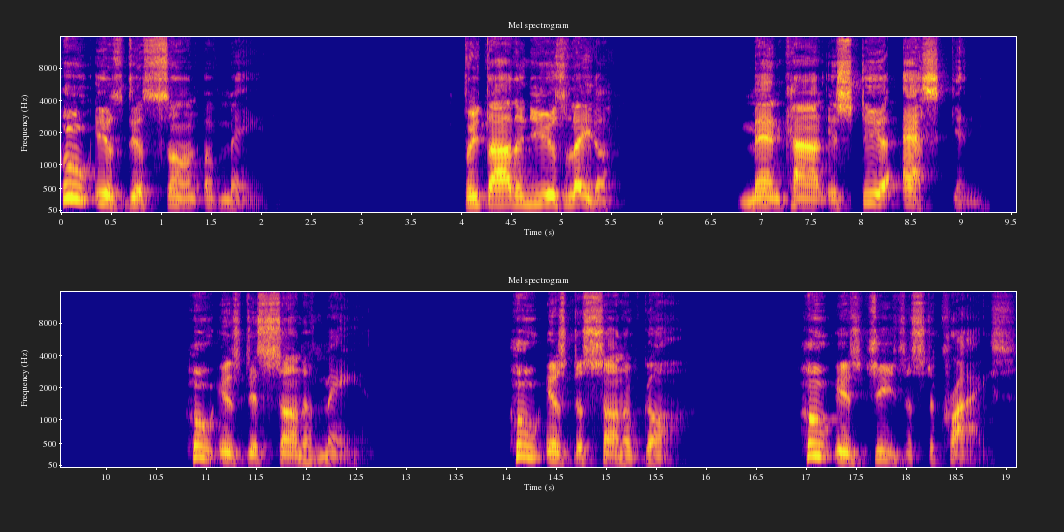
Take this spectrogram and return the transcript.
Who is this Son of Man? 3,000 years later, mankind is still asking, Who is this Son of Man? Who is the Son of God? Who is Jesus the Christ?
